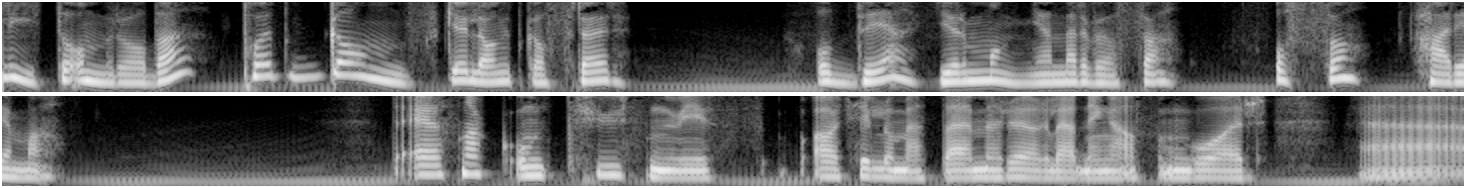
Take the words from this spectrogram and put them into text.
lite område på et ganske langt gassrør. Og det gjør mange nervøse, også her hjemme. Det er snakk om tusenvis av kilometer med rørledninger som går, eh,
